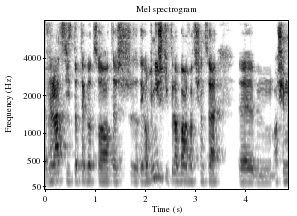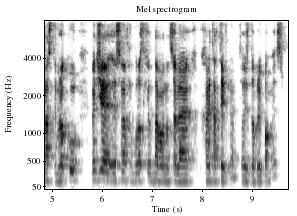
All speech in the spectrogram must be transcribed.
w relacji do tego, co też do tej obniżki, która była w 2018 roku, będzie senator Borowski oddawał na cele charytatywne. To jest dobry pomysł?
